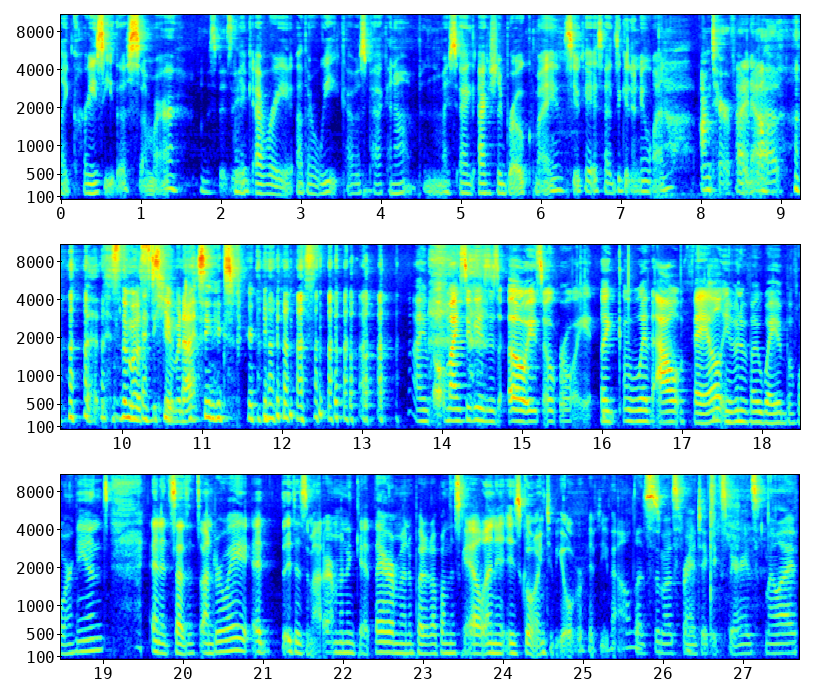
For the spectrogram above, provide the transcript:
like crazy this summer. It was busy. Like every other week, I was packing up, and my I actually broke my suitcase. I had to get a new one. I'm terrified I know. that. That is the most dehumanizing experience. I oh, my suitcase is always overweight, like without fail. Even if I weigh it beforehand, and it says it's underweight, it it doesn't matter. I'm gonna get there. I'm gonna put it up on the scale, and it is going to be over fifty pounds. That's the most frantic experience of my life.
